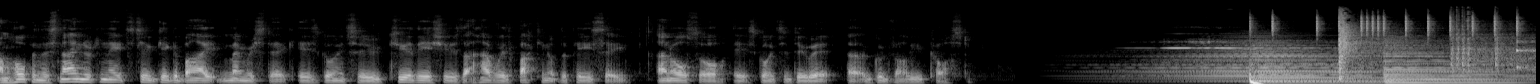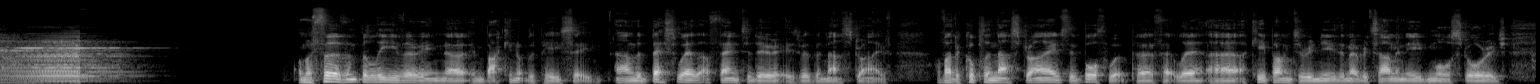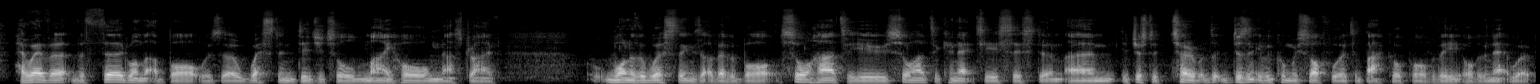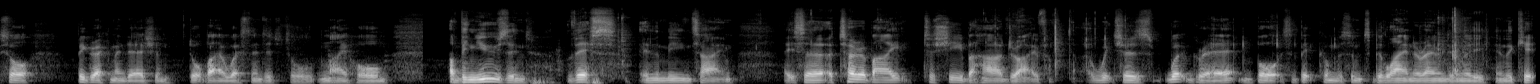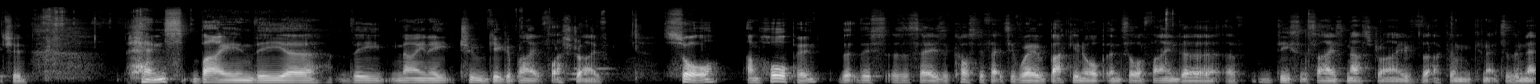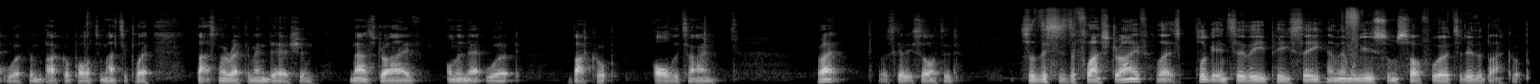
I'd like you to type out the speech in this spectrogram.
I'm hoping this 982 gigabyte memory stick is going to cure the issues that I have with backing up the PC and also it's going to do it at a good value cost. I'm a fervent believer in, uh, in backing up the PC and the best way that I've found to do it is with the NAS drive. I've had a couple of NAS drives, they've both worked perfectly. Uh, I keep having to renew them every time I need more storage. However, the third one that I bought was a Western Digital My Home NAS drive. One of the worst things that I've ever bought. So hard to use, so hard to connect to your system. Um, it's just a terrible, it doesn't even come with software to back up over the, over the network. So big recommendation, don't buy a Western Digital My Home. I've been using this in the meantime it's a, a terabyte Toshiba hard drive, which has worked great, but it's a bit cumbersome to be lying around in the in the kitchen. Hence, buying the uh, the 982 gigabyte flash drive. So I'm hoping that this, as I say, is a cost-effective way of backing up until I find a, a decent-sized NAS drive that I can connect to the network and back up automatically. That's my recommendation. NAS drive on the network, backup all the time. Right, let's get it sorted. So this is the flash drive. Let's plug it into the PC and then we'll use some software to do the backup.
